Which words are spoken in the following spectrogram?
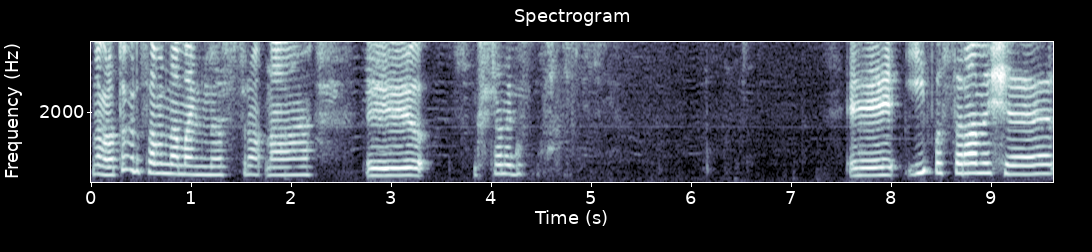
Dobra, to wracamy na main, na, stro na yy, stronę głów... Yy, I postaramy się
